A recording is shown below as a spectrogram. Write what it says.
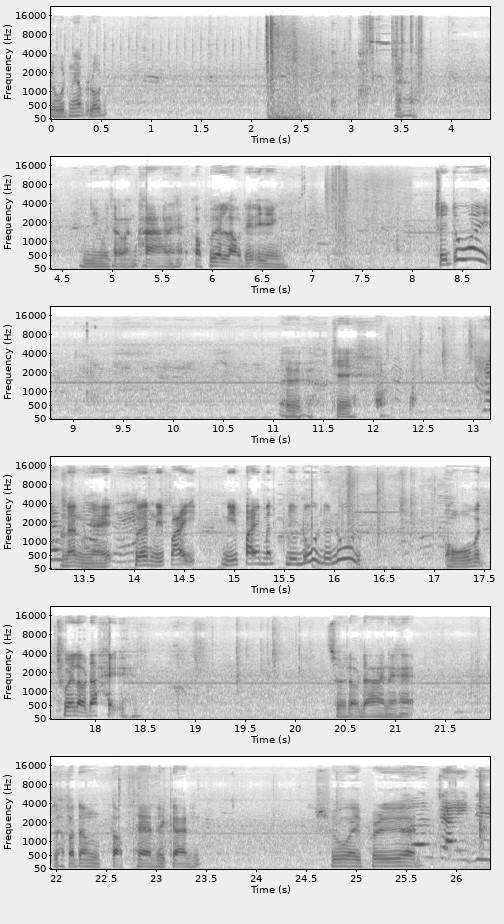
ลุ้นครับลุ้นอ้าว ยิงมาจากหลังคานะฮะ เอาเพื่อนเรานั่นเอง ช่วยด้วย เออ โอเค นั่นไง เพื่อนหนีไป หนีไป มันอยู่นู่นอยู่นู่น โอ้โหมันช่วยเราได้ ช่วยเราได้นะฮะ เราก็ต้องตอบแทนด้วยการช่วยเพื่อนเพื่อนใจดี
